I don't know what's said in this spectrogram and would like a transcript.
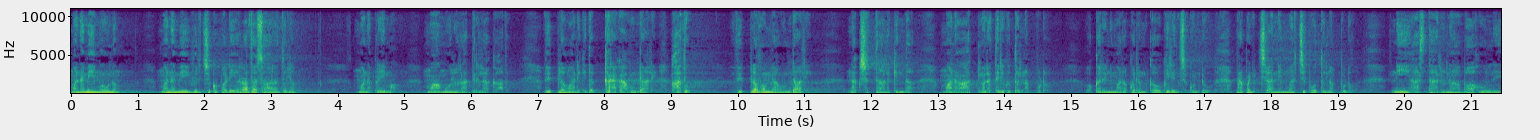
మనమే మౌనం మనమే విరుచుకుపడే రథసారథులం. మన ప్రేమ మామూలు రాత్రిలా కాదు. విప్లవానికి దగ్గరగా ఉండాలి. కాదు విప్లవంలా ఉండాలి. నక్షత్రాల కింద మన ఆత్మల తిరుగుతున్నప్పుడు ఒకరిని మరొకరం కౌగిలించుకుంటూ ప్రపంచాన్ని మర్చిపోతున్నప్పుడు నీ హస్తాలు నా బాహువుల్ని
